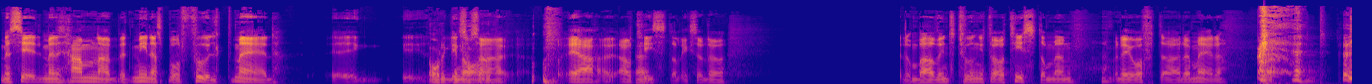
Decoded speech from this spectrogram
Men, se, men hamnar ett middagsbord fullt med eh, Original. Liksom såna, ja, autister liksom. Då, de behöver inte tvunget vara autister men, men det är ofta de är det. Ja,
